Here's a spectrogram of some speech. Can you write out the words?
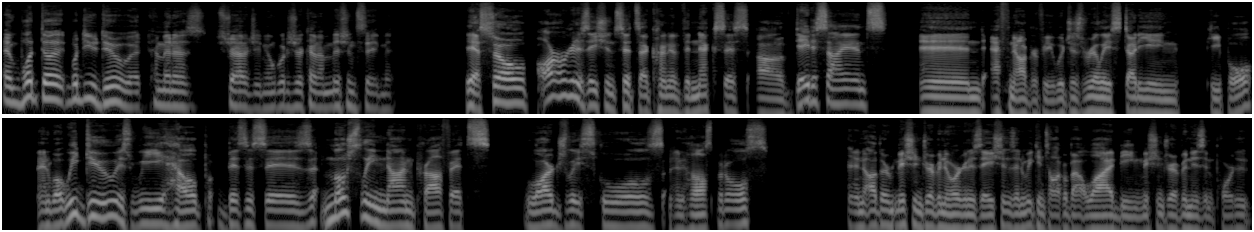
And what do what do you do at Jimenez Strategy? I mean, what is your kind of mission statement? Yeah. So our organization sits at kind of the nexus of data science and ethnography, which is really studying people. And what we do is we help businesses, mostly nonprofits, largely schools and hospitals and other mission driven organizations. And we can talk about why being mission driven is important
